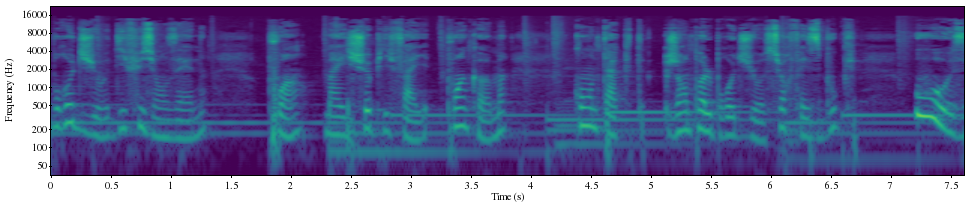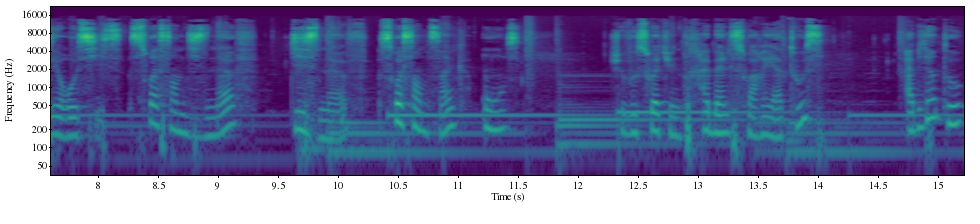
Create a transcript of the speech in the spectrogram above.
Brogio Diffusion Zen www.myshopify.com, contacte Jean-Paul Brogio sur Facebook ou au 06 79 19 65 11. Je vous souhaite une très belle soirée à tous. À bientôt!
